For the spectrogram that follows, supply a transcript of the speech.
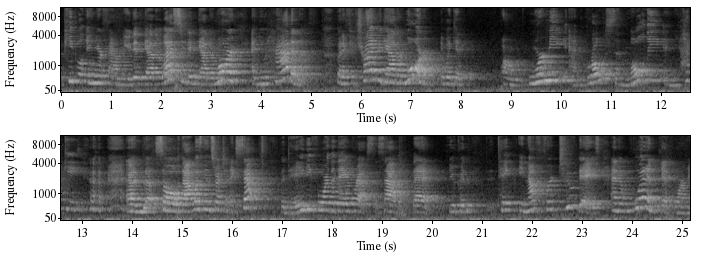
the people in your family. You didn't gather less, you didn't gather more, and you had enough. But if you tried to gather more, it would get um, wormy and gross and moldy and yucky. and uh, so that was the instruction, except the day before the day of rest, the Sabbath, then you could take enough for two days and it wouldn't get wormy.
